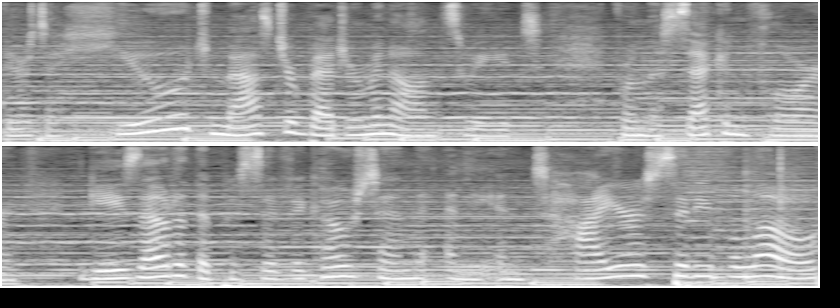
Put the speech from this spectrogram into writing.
there's a huge master bedroom and ensuite. From the second floor, gaze out at the Pacific Ocean and the entire city below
